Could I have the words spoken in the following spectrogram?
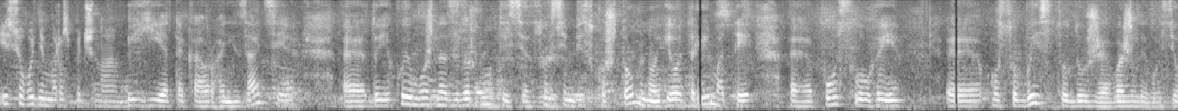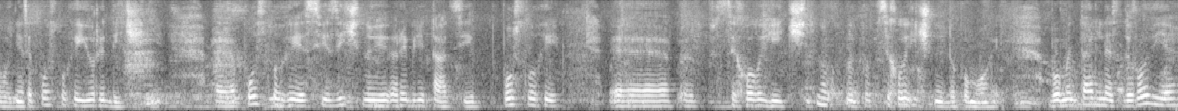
і сьогодні ми розпочинаємо. Є така організація, е, до якої можна звернутися зовсім безкоштовно і отримати е, послуги. Е, Особисто дуже важливо сьогодні це послуги юридичні, е, послуги з фізичної реабілітації, послуги е, психологічні, ну, психологічної допомоги. Бо ментальне здоров'я,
